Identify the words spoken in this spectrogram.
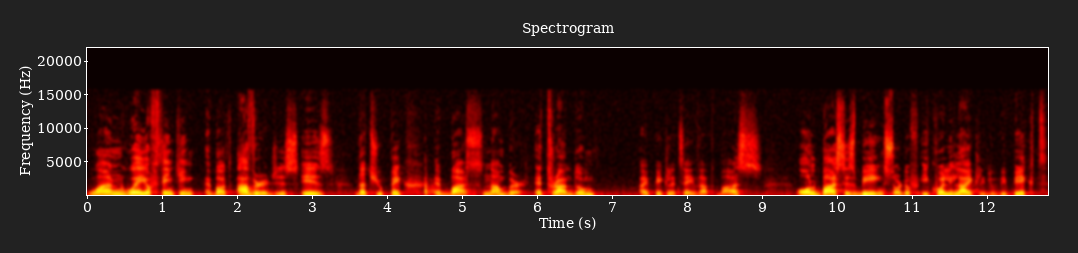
One way of thinking about averages is that you pick a bus number at random. I pick, let's say, that bus. All buses being sort of equally likely to be picked,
